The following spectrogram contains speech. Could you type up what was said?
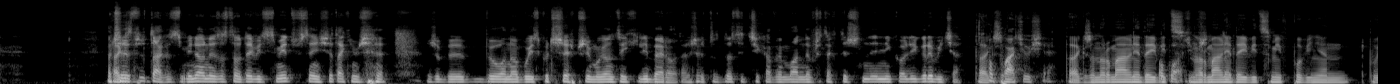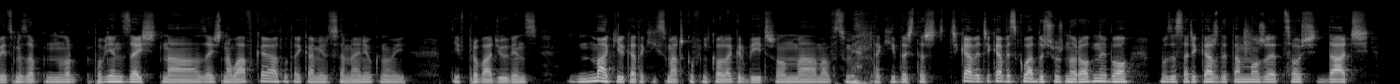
Znaczy, Tak. tak, zmieniony został David Smith w sensie takim, że żeby było na boisku trzech przyjmujących i libero, także to dosyć ciekawy manewr taktyczny Nikoli Grobicia. Tak, że, Opłacił się. tak, że normalnie David, Opłacił się, normalnie David Smith powinien, powiedzmy, za, no, powinien zejść na, zejść na ławkę, a tutaj Kamil Semeniuk, no i, i wprowadził, więc ma kilka takich smaczków Nikola Grbicz, on ma, ma w sumie taki dość też ciekawy, ciekawy skład, dość różnorodny, bo, bo w zasadzie każdy tam może coś dać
